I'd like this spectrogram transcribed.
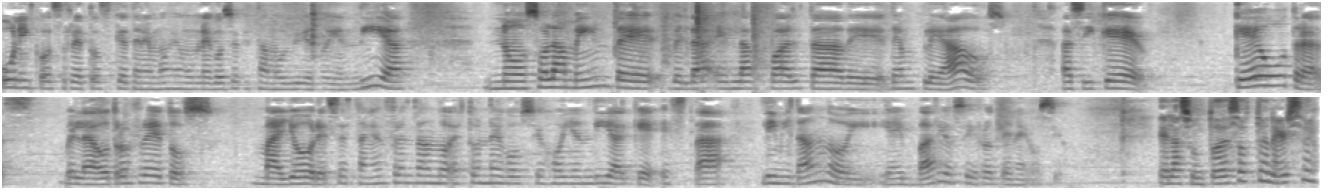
únicos retos que tenemos en un negocio que estamos viviendo hoy en día. No solamente, ¿verdad?, es la falta de, de empleados. Así que, ¿qué otras ¿verdad? otros retos mayores se están enfrentando estos negocios hoy en día que está limitando y, hay varios cierros de negocio. El asunto de sostenerse,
